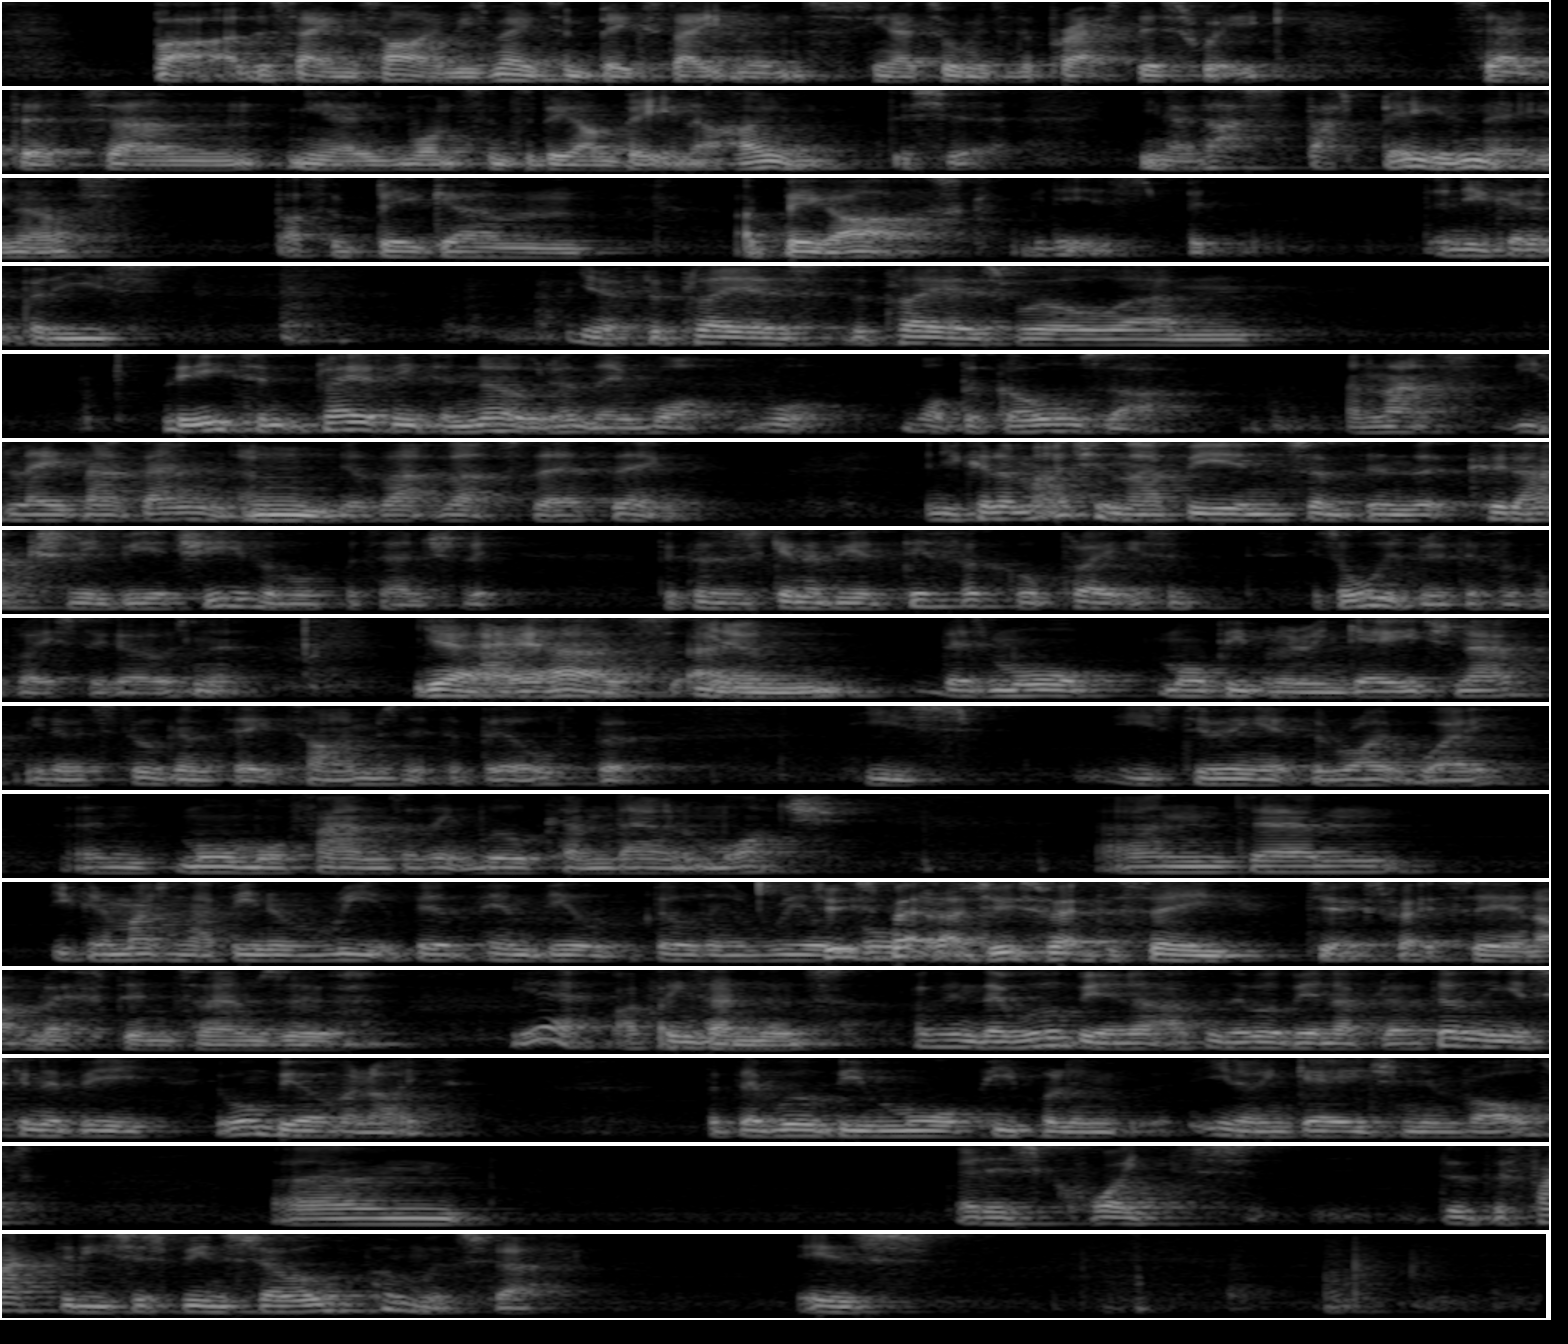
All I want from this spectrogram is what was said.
But at the same time, he's made some big statements. You know, talking to the press this week, said that um, you know he wants them to be unbeaten at home this year. You know, that's that's big, isn't it? You know, that's that's a big um, a big ask. It is, but and you can, but he's, you know, if the players, the players will, um, they need to, players need to know, don't they, what what what the goals are, and that's he's laid that down now. Mm. You know, that that's their thing, and you can imagine that being something that could actually be achievable potentially, because it's going to be a difficult place. It's, a, it's always been a difficult place to go, isn't it? Yeah, And it has. You know, Um, there's more more people are engaged now. You know, it's still going to take time, isn't it, to build? But he's he's doing it the right way, and more and more fans, I think, will come down and watch. And um, you can imagine that being a re- build, him build, building a real. do you expect that? Do you expect to see? Do you expect to see an uplift in terms of Yeah, I think attendance? I think there will be an. I think there will be an uplift. I don't think it's going to be. It won't be overnight, but there will be more people, in, you know, engaged and involved. Um, and it is quite the the fact that he's just been so open with stuff is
